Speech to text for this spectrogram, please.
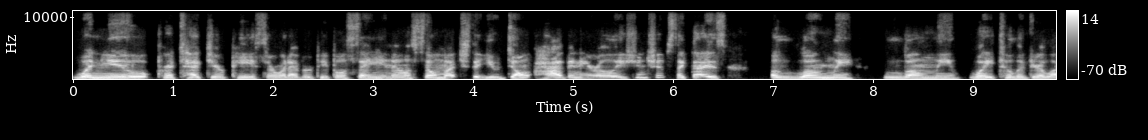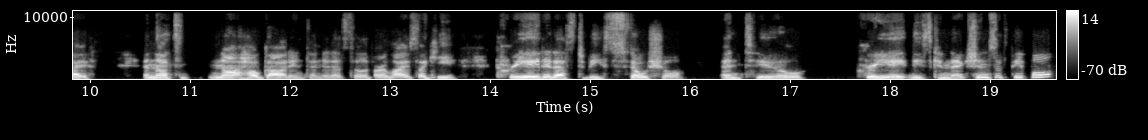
when you protect your peace or whatever people say, you know, so much that you don't have any relationships, like that is a lonely, lonely way to live your life. And that's not how God intended us to live our lives. Like He created us to be social and to create these connections with people.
